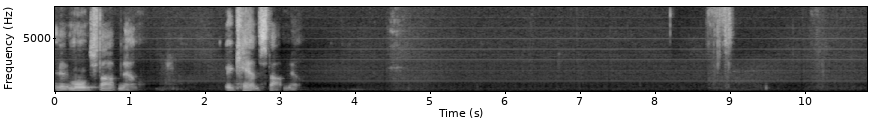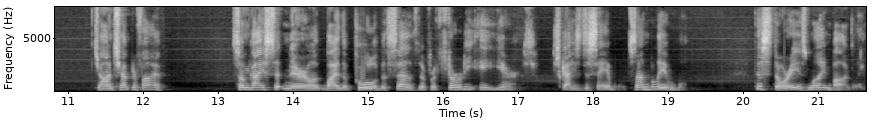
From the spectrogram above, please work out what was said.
And it won't stop now. It can't stop now. John chapter 5. Some guy sitting there by the pool of Bethesda for 38 years. This guy's disabled. It's unbelievable. This story is mind boggling.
